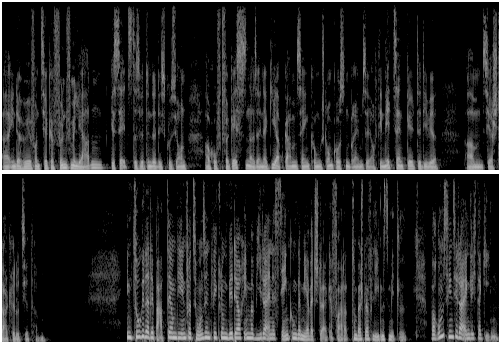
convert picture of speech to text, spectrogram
äh, in der Höhe von circa 5 Milliarden gesetzt. Das wird in der Diskussion auch oft vergessen. Also Energieabgabensenkung, Stromkostenbremse, auch die Netzentgelte, die wir ähm, sehr stark reduziert haben. Im Zuge der Debatte um die Inflationsentwicklung wird ja auch immer wieder eine Senkung der Mehrwertsteuer gefordert, zum Beispiel auf Lebensmittel. Warum sind Sie da eigentlich dagegen?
